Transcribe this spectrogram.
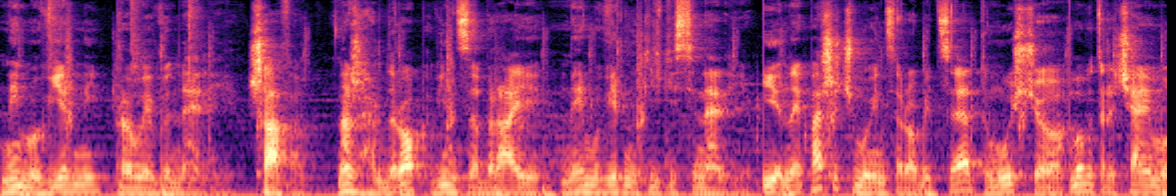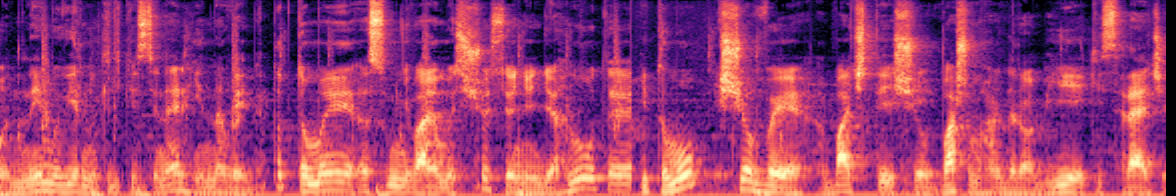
неймовірний прилив енергії. Шафа. Наш гардероб він забирає неймовірну кількість енергії. І найперше, чому він це робить, це тому, що ми витрачаємо неймовірну кількість енергії на вибір. Тобто ми сумніваємось, що сьогодні одягнути. І тому, якщо ви бачите, що в вашому гардеробі є якісь речі,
